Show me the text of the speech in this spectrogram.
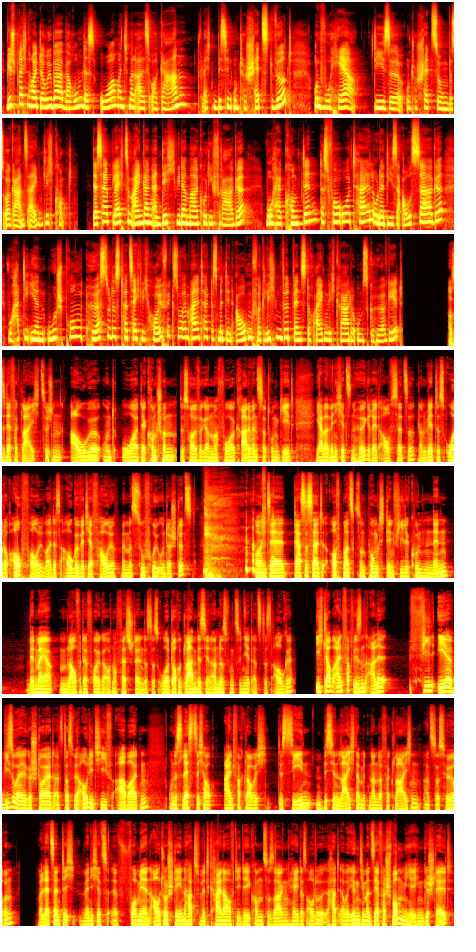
Wir sprechen heute darüber, warum das Ohr manchmal als Organ vielleicht ein bisschen unterschätzt wird und woher diese Unterschätzung des Organs eigentlich kommt. Deshalb gleich zum Eingang an dich wieder, Marco, die Frage, woher kommt denn das Vorurteil oder diese Aussage? Wo hat die ihren Ursprung? Hörst du das tatsächlich häufig so im Alltag, dass mit den Augen verglichen wird, wenn es doch eigentlich gerade ums Gehör geht? Also der Vergleich zwischen Auge und Ohr, der kommt schon des häufigeren mal vor, gerade wenn es darum geht, ja, aber wenn ich jetzt ein Hörgerät aufsetze, dann wird das Ohr doch auch faul, weil das Auge wird ja faul, wenn man es zu früh unterstützt. okay. Und äh, das ist halt oftmals so ein Punkt, den viele Kunden nennen. Werden wir ja im Laufe der Folge auch noch feststellen, dass das Ohr doch klar ein bisschen anders funktioniert als das Auge. Ich glaube einfach, wir sind alle viel eher visuell gesteuert, als dass wir auditiv arbeiten. Und es lässt sich auch einfach, glaube ich, das Sehen ein bisschen leichter miteinander vergleichen als das Hören. Weil letztendlich, wenn ich jetzt äh, vor mir ein Auto stehen hat, wird keiner auf die Idee kommen zu sagen, hey, das Auto hat aber irgendjemand sehr verschwommen hier hingestellt.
